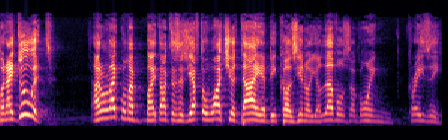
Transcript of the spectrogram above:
but I do it. I don't like when my, my doctor says you have to watch your diet because you know your levels are going crazy.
